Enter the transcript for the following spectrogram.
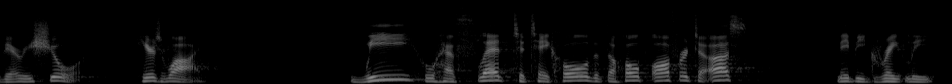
very sure. Here's why. We who have fled to take hold of the hope offered to us may be greatly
